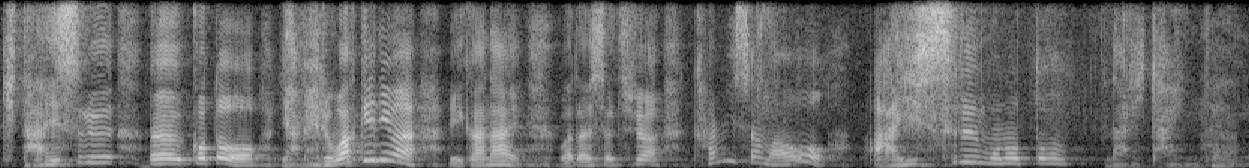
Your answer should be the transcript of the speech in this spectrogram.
期待することをやめるわけにはいかない。私たちは神様を愛するものとなりたいんだ。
